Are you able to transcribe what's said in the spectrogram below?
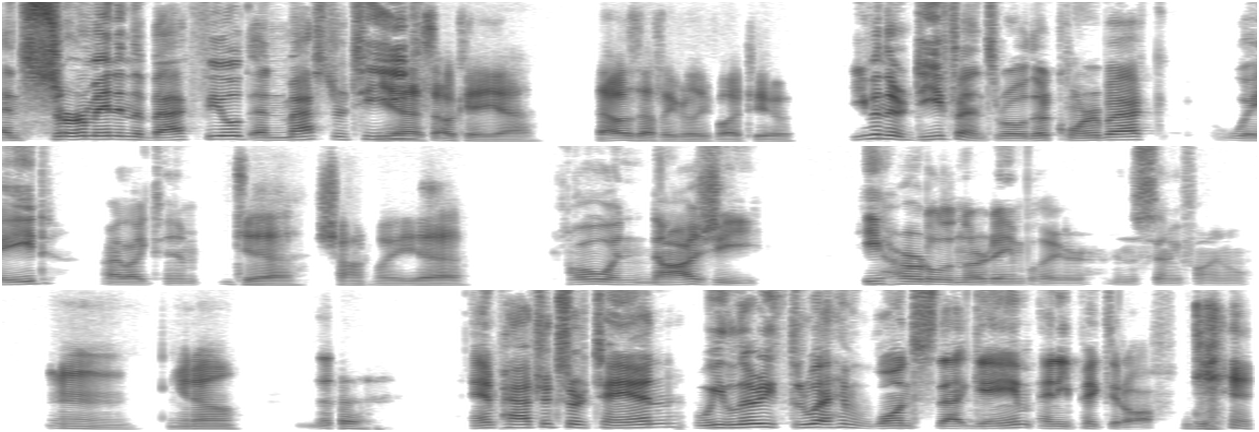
and Sermon in the backfield and Master T. Yes, okay, yeah, that was definitely really fun too. Even their defense, bro, their cornerback Wade, I liked him. Yeah, Shaun Wade, yeah, Oh, and Najee, he hurdled a Notre Dame player in the semifinal. mm, you know, ugh. And Patrick Surtain, we literally threw at him once that game, and he picked it off. yeah,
